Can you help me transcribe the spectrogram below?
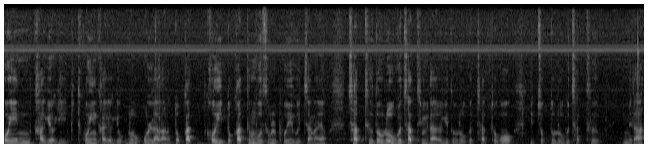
코인 가격이 비트코인 가격이 올라가는 똑같 거의 똑같은 모습을 보이고 있잖아요. 차트도 로그 차트입니다. 여기도 로그 차트고 이쪽도 로그 차트입니다.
